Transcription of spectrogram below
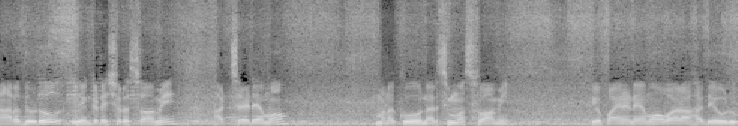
నారదుడు వెంకటేశ్వర స్వామి అటు సైడ్ ఏమో మనకు నరసింహస్వామి. ఇక పైననేమో వరాహదేవుడు.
